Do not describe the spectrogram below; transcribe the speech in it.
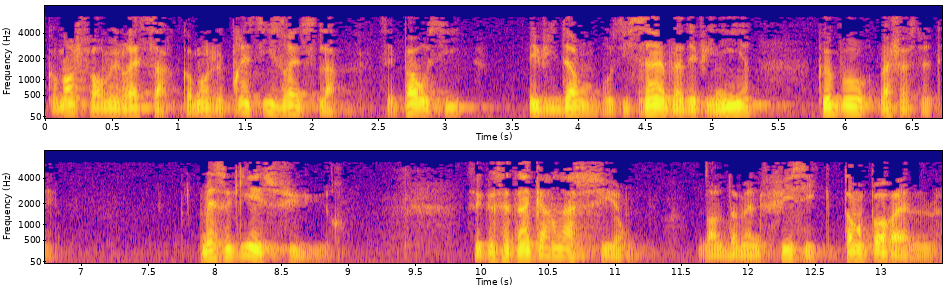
comment je formulerai ça, comment je préciserai cela. Ce n'est pas aussi évident, aussi simple à définir que pour la chasteté. Mais ce qui est sûr, c'est que cette incarnation dans le domaine physique, temporel,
